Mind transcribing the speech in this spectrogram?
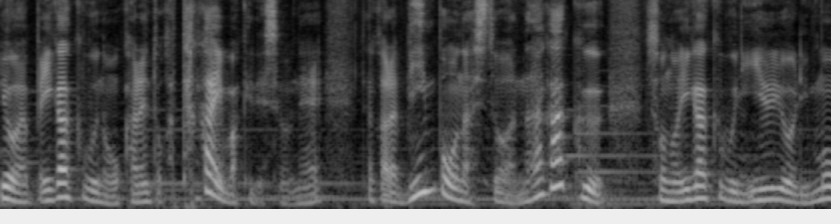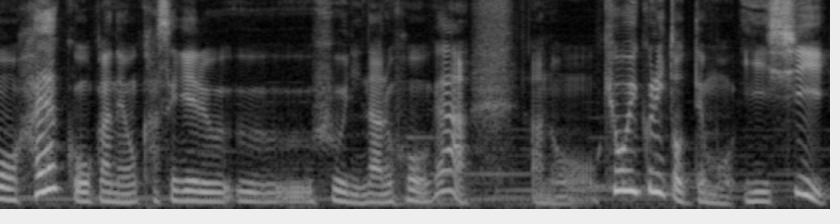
要はやっぱ医学部のお金とか高いわけですよね。だから貧乏な人は長くその医学部にいるよりも早くお金を稼げる風になる方があの教育にとってもいいし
